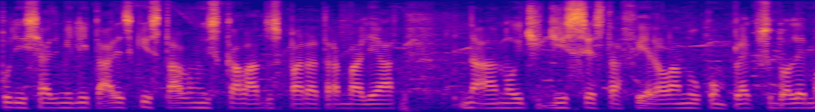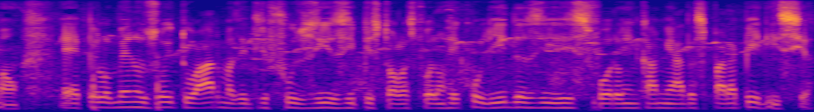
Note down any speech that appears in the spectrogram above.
policiais militares que estavam escalados para trabalhar na noite de sexta-feira lá no complexo do Alemão. É, pelo menos oito armas entre fuzis e pistolas foram recolhidas e foram encaminhadas para a perícia.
